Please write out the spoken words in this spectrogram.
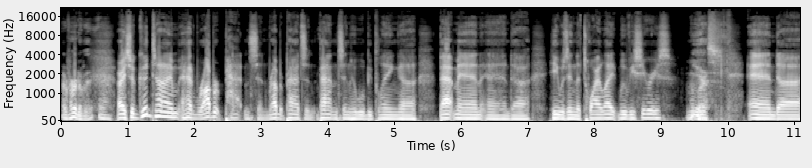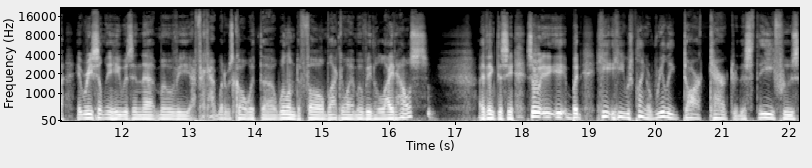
I've heard of it. Yeah. All right, so Good Time had Robert Pattinson. Robert Pattinson, Pattinson, who will be playing uh, Batman, and uh, he was in the Twilight movie series. Remember? Yes. And uh, it, recently, he was in that movie. I forgot what it was called with uh, Willem Dafoe, black and white movie, The Lighthouse. I think the scene. So, it, but he he was playing a really dark character, this thief whose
